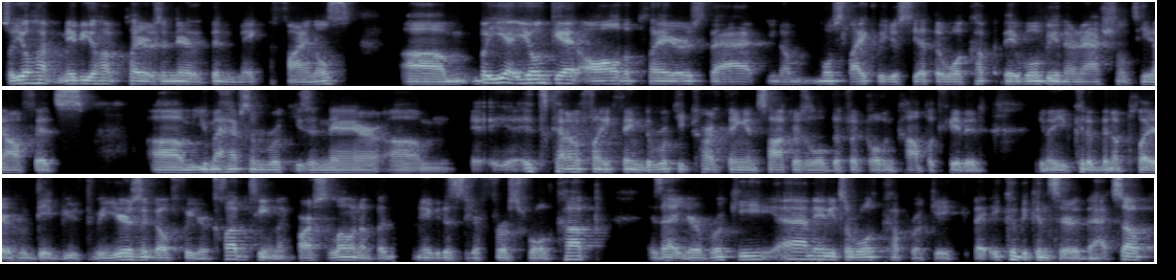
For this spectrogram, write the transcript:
So you'll have maybe you'll have players in there that didn't make the finals. Um, but yeah, you'll get all the players that you know most likely you'll see at the World Cup. They will be in their national team outfits. Um, you might have some rookies in there. Um, it- it's kind of a funny thing. The rookie card thing in soccer is a little difficult and complicated. You know, you could have been a player who debuted three years ago for your club team, like Barcelona, but maybe this is your first World Cup. Is that your rookie? Uh, maybe it's a World Cup rookie. It could be considered that. So,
